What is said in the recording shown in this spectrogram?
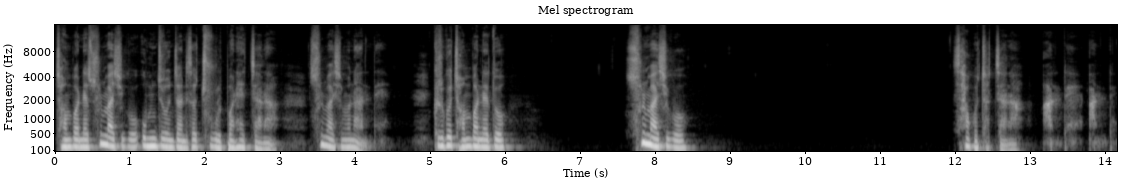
전번에 술 마시고 음주운전해서 죽을 뻔 했잖아. 술 마시면 안 돼. 그리고 전번에도 술 마시고 사고 쳤잖아. 안 돼, 안 돼.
